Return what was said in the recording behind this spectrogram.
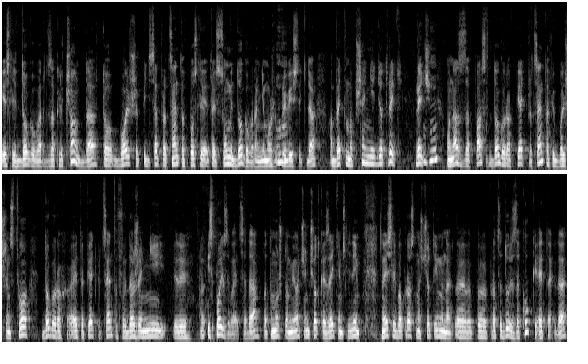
Если договор заключен, да, то больше 50% после этой суммы договора не может угу. превысить. Да? Об этом вообще не идет речь речь. Угу. У нас запас в договорах 5%, и большинство договоров это 5% даже не э, используется, да, потому что мы очень четко за этим следим. Но если вопрос насчет именно э, процедуры закупки, это, да,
